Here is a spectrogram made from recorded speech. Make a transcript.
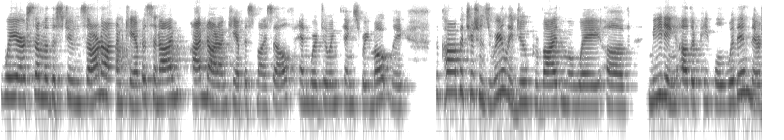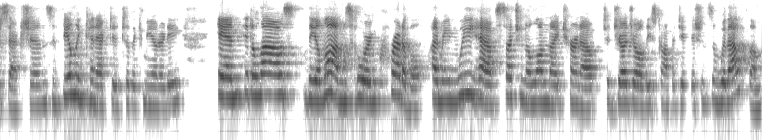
where some of the students aren't on campus and I'm I'm not on campus myself and we're doing things remotely the competitions really do provide them a way of meeting other people within their sections and feeling connected to the community. And it allows the alums who are incredible. I mean, we have such an alumni turnout to judge all these competitions, and without them,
